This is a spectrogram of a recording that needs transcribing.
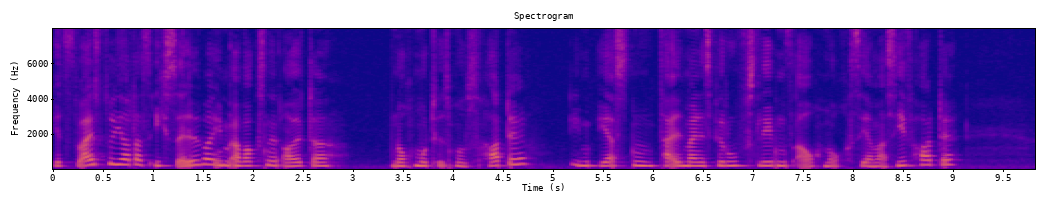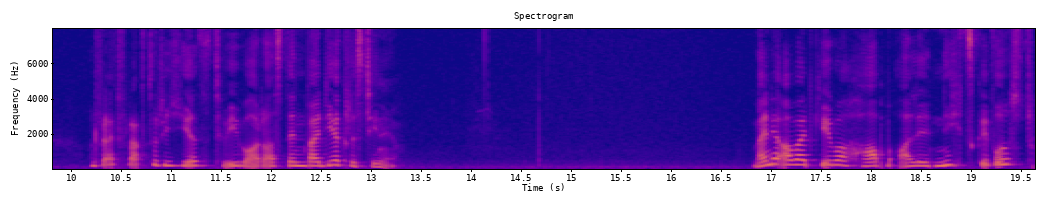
Jetzt weißt du ja, dass ich selber im Erwachsenenalter noch Mutismus hatte im ersten Teil meines Berufslebens auch noch sehr massiv hatte. Und vielleicht fragst du dich jetzt, wie war das denn bei dir, Christine? Meine Arbeitgeber haben alle nichts gewusst.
